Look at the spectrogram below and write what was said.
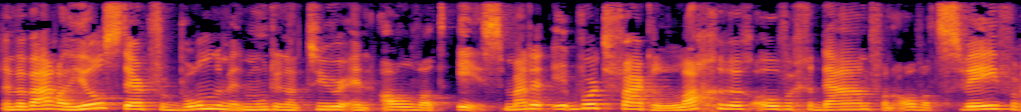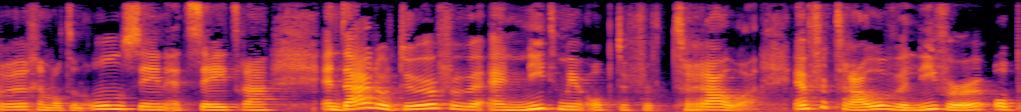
En we waren heel sterk verbonden met moeder natuur en al wat is. Maar er wordt vaak lacherig over gedaan, van al oh, wat zweverig en wat een onzin, et cetera. En daardoor durven we er niet meer op te vertrouwen. En vertrouwen we liever op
